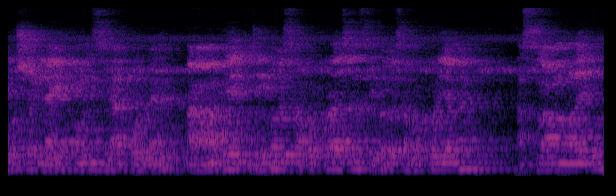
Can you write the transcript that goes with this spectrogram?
অবশ্যই লাইক কমেন্ট শেয়ার করবেন। আর আমাকে যেভাবে সাপোর্ট করে আছেন সেভাবে সাপোর্ট করে যাবেন। আসসালামু আলাইকুম।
